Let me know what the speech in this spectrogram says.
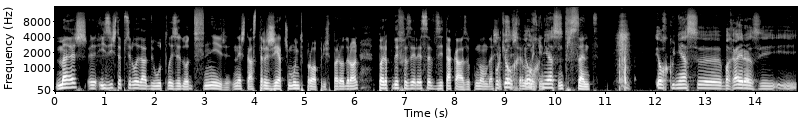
Mas uh, existe a possibilidade do utilizador definir, neste caso, trajetos muito próprios para o drone para poder fazer essa visita à casa, o que não deixa Porque de ser ele, extremamente ele reconhece, interessante. Ele reconhece barreiras e,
